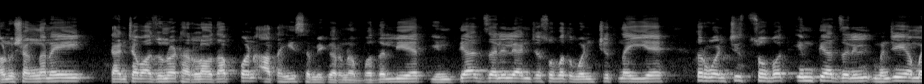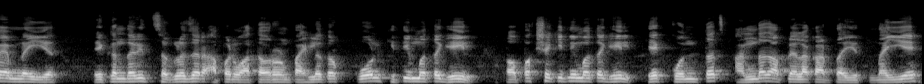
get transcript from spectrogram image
अनुषंगानेही त्यांच्या बाजूनं ठरला होता. पण आता ही समीकरणं बदलली आहेत. इम्तियाज जलील यांच्यासोबत वंचित नाही आहे तर वंचित सोबत इम्तियाज जलील म्हणजे एम आय एम नाही आहेत एकंदरीत सगळं जर आपण वातावरण पाहिलं तर कोण किती मतं घेईल अपक्ष किती मतं घेईल हे कोणतंच अंदाज आपल्याला काढता येत नाही आहे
